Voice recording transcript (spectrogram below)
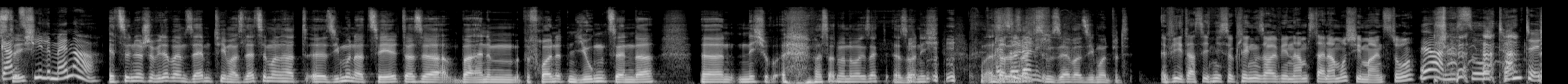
ganz lustig. viele Männer. Jetzt sind wir schon wieder beim selben Thema. Das letzte Mal hat äh, Simon erzählt, dass er bei einem befreundeten Jugendsender äh, nicht, was hat man nochmal gesagt? Er soll nicht, also soll sagst nicht- du selber, Simon, bitte. Wie, dass ich nicht so klingen soll wie ein Hamster in einer Muschi, meinst du? Ja, nicht so tantig.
